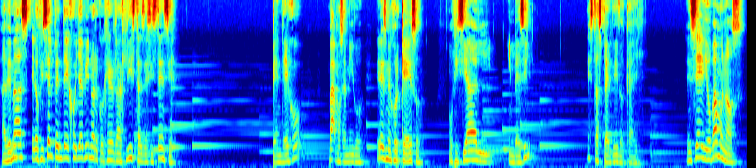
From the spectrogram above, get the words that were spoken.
Además, el oficial pendejo ya vino a recoger las listas de asistencia. ¿Pendejo? Vamos, amigo, eres mejor que eso. ¿Oficial imbécil? Estás perdido, Kyle. En serio, vámonos.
